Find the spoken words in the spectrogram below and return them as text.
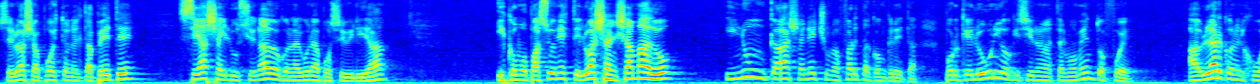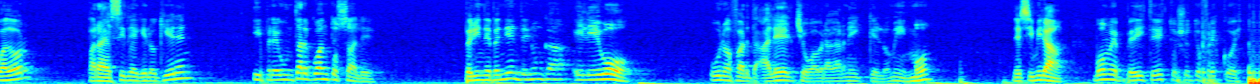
se lo haya puesto en el tapete, se haya ilusionado con alguna posibilidad y como pasó en este, lo hayan llamado y nunca hayan hecho una oferta concreta. Porque lo único que hicieron hasta el momento fue hablar con el jugador para decirle que lo quieren y preguntar cuánto sale. Pero Independiente nunca elevó una oferta al Elche o a Bragarnik, que es lo mismo. Decir, mira, vos me pediste esto, yo te ofrezco esto.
